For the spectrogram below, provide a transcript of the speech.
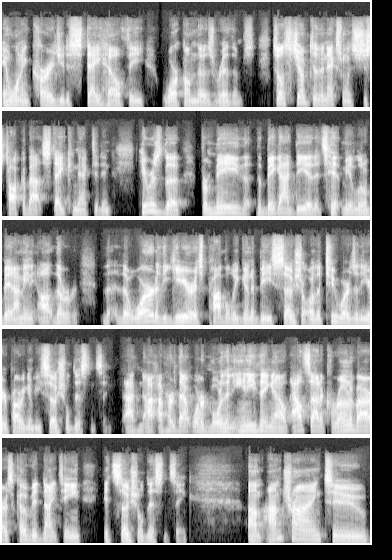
and want to encourage you to stay healthy, work on those rhythms. So let's jump to the next one. Let's just talk about stay connected. And here is the, for me, the, the big idea that's hit me a little bit. I mean, all, the, the, the word of the year is probably going to be social, or the two words of the year are probably going to be social distancing. I've, I've heard that word more than anything out outside of coronavirus, COVID 19, it's social distancing. Um, I'm trying to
